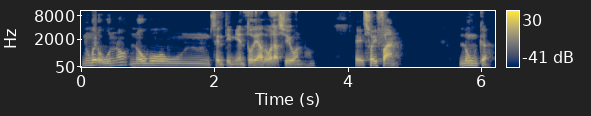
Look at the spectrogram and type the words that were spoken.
número uno, no hubo un sentimiento de adoración. Eh, soy fan. Nunca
